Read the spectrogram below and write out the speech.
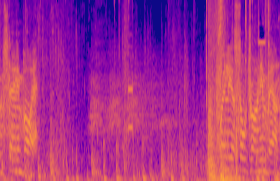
Drone standing by. Friendly assault drone inbound.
